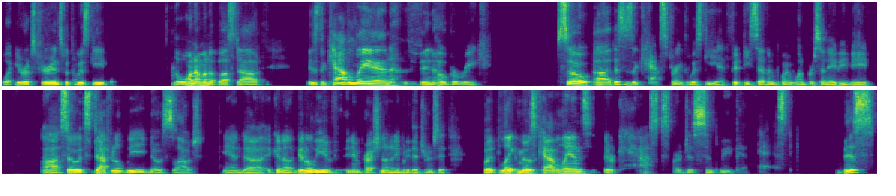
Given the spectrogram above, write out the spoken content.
what your experience with whiskey the one i'm going to bust out is the Kavalan Vinho Barrique. So uh, this is a cask strength whiskey at 57.1% ABV. Uh, so it's definitely no slouch and uh, it's gonna gonna leave an impression on anybody that drinks it. But like most Kavalans, their casks are just simply fantastic. This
